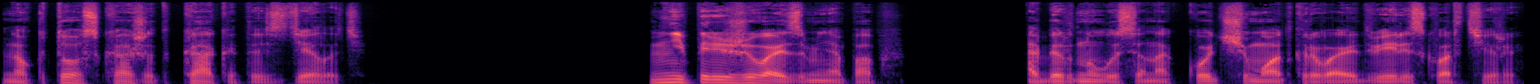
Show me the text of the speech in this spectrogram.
но кто скажет, как это сделать? «Не переживай за меня, пап», — обернулась она к отчиму, открывая дверь из квартиры.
